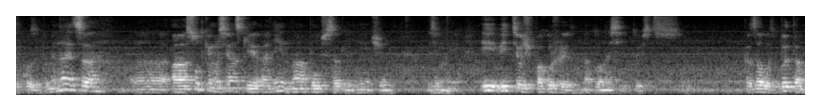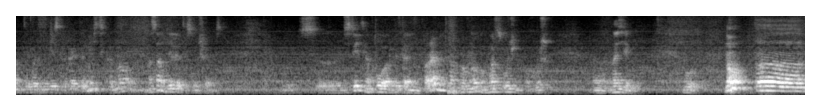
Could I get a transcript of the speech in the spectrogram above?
легко запоминается. Э, а сутки марсианские, они на полчаса длиннее, чем земные. И видите, очень похожие на план оси. То есть, казалось бы, там это, в этом есть какая-то мистика, но на самом деле это случайность. Э, действительно, по орбитальным параметрам во многом Марс очень похож на Землю. Вот. Ну, э,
